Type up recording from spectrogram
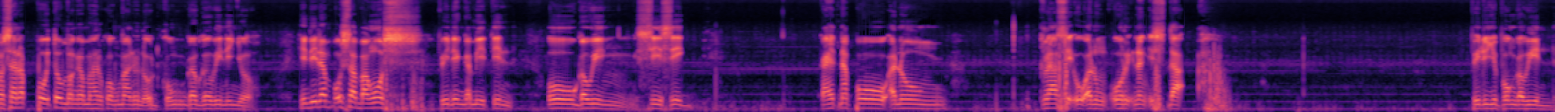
Masarap po ito mga mahal kong manonood kung gagawin ninyo. Hindi lang po sa bangus pwedeng gamitin o gawing sisig. Kahit na po anong klase o anong uri ng isda. Pwede nyo pong gawin.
